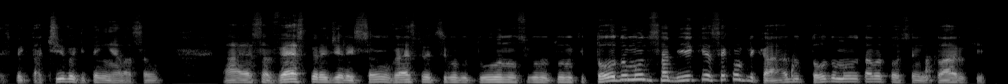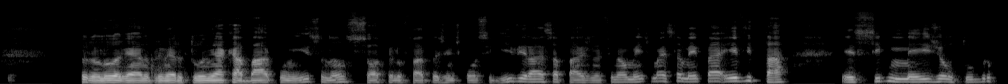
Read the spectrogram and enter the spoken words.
expectativa que tem em relação a essa véspera de eleição, véspera de segundo turno, um segundo turno que todo mundo sabia que ia ser complicado, todo mundo estava torcendo, claro que o Lula ganhar no primeiro turno e acabar com isso, não só pelo fato da gente conseguir virar essa página finalmente, mas também para evitar esse mês de outubro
